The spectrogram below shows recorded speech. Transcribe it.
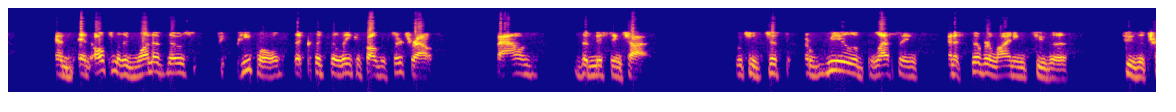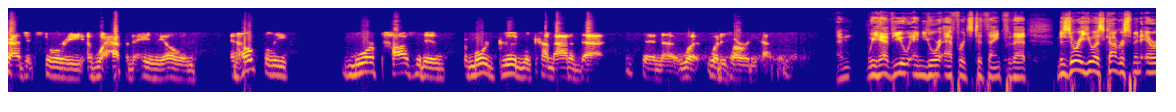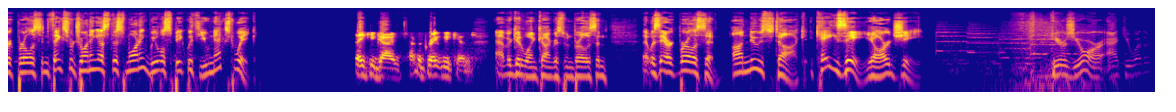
and and ultimately one of those p- people that clicked the link and followed the search route found the missing child, which is just a real blessing and a silver lining to the to the tragic story of what happened to Hailey Owens, and hopefully more positive or more good will come out of that than uh, what what has already happened. And we have you and your efforts to thank for that. Missouri U.S. Congressman Eric Burlison, thanks for joining us this morning. We will speak with you next week. Thank you, guys. Have a great weekend. Have a good one, Congressman Burlison. That was Eric Burlison on News Talk, KZRG. Here's your AccuWeather.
